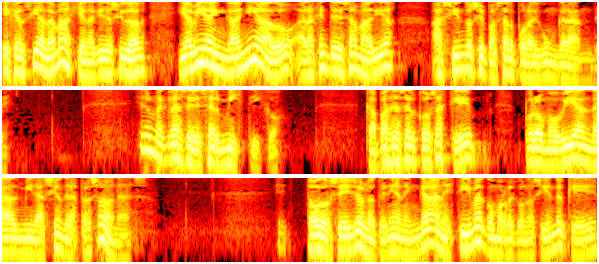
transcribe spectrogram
ejercía la magia en aquella ciudad y había engañado a la gente de Samaria haciéndose pasar por algún grande. Era una clase de ser místico, capaz de hacer cosas que promovían la admiración de las personas. Todos ellos lo tenían en gran estima como reconociendo que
